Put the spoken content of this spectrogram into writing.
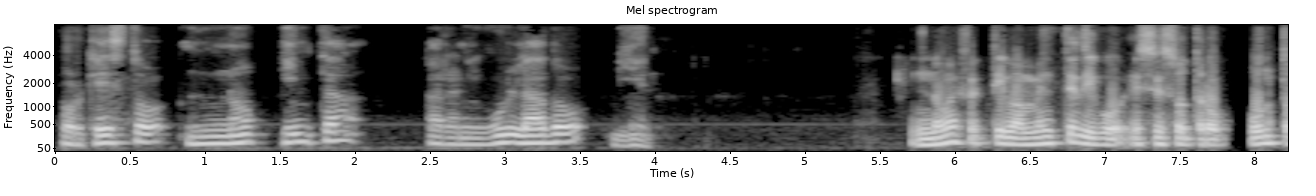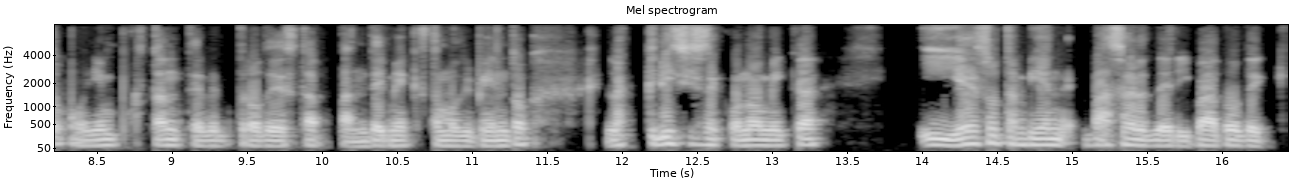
porque esto no pinta para ningún lado bien. No, efectivamente, digo, ese es otro punto muy importante dentro de esta pandemia que estamos viviendo, la crisis económica, y eso también va a ser derivado de que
